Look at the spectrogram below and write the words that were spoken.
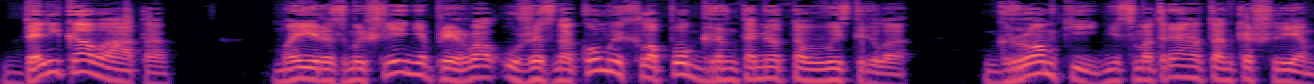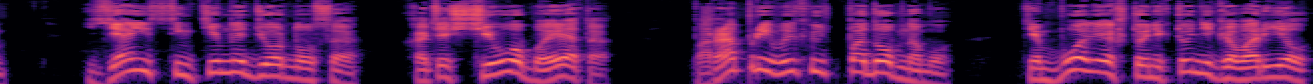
Далековато. Мои размышления прервал уже знакомый хлопок гранатометного выстрела. Громкий, несмотря на танкошлем. Я инстинктивно дернулся, хотя с чего бы это? Пора привыкнуть к подобному. Тем более, что никто не говорил,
